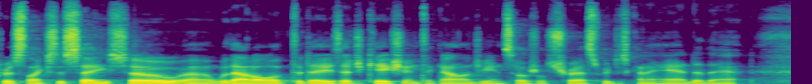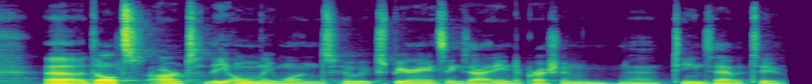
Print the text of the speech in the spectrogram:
Chris likes to say. So, without all of today's education, technology, and social stress, we just kind of add to that. adults aren't the only ones who experience anxiety and depression, teens have it too.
